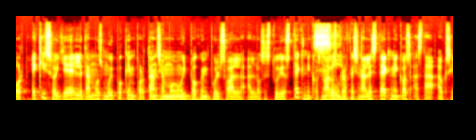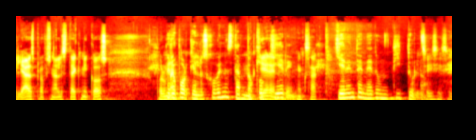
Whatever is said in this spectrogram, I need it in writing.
por X o Y le damos muy poca importancia, muy, muy poco impulso a, los estudios técnicos, ¿no? A los profesionales técnicos, hasta auxiliares profesionales técnicos. Pero porque los jóvenes tampoco quieren, Exacto. Quieren tener un título. Sí, sí, sí.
